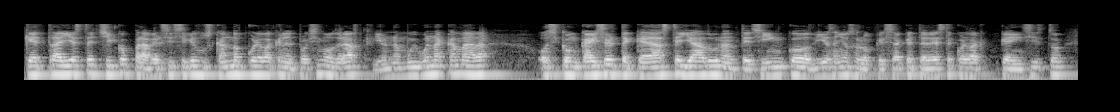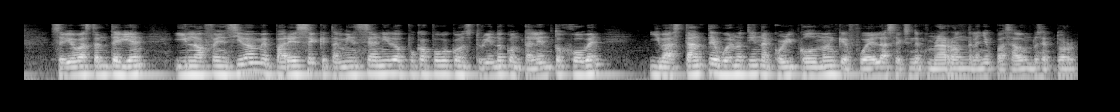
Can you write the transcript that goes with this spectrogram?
qué trae este chico para ver si sigues buscando que en el próximo draft, que una muy buena camada. O si con Kaiser te quedaste ya durante 5 o 10 años o lo que sea que te dé este quarterback, que insisto, se vio bastante bien. Y en la ofensiva me parece que también se han ido poco a poco construyendo con talento joven y bastante bueno. Tiene a Corey Coleman, que fue la selección de primera ronda del año pasado, un receptor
